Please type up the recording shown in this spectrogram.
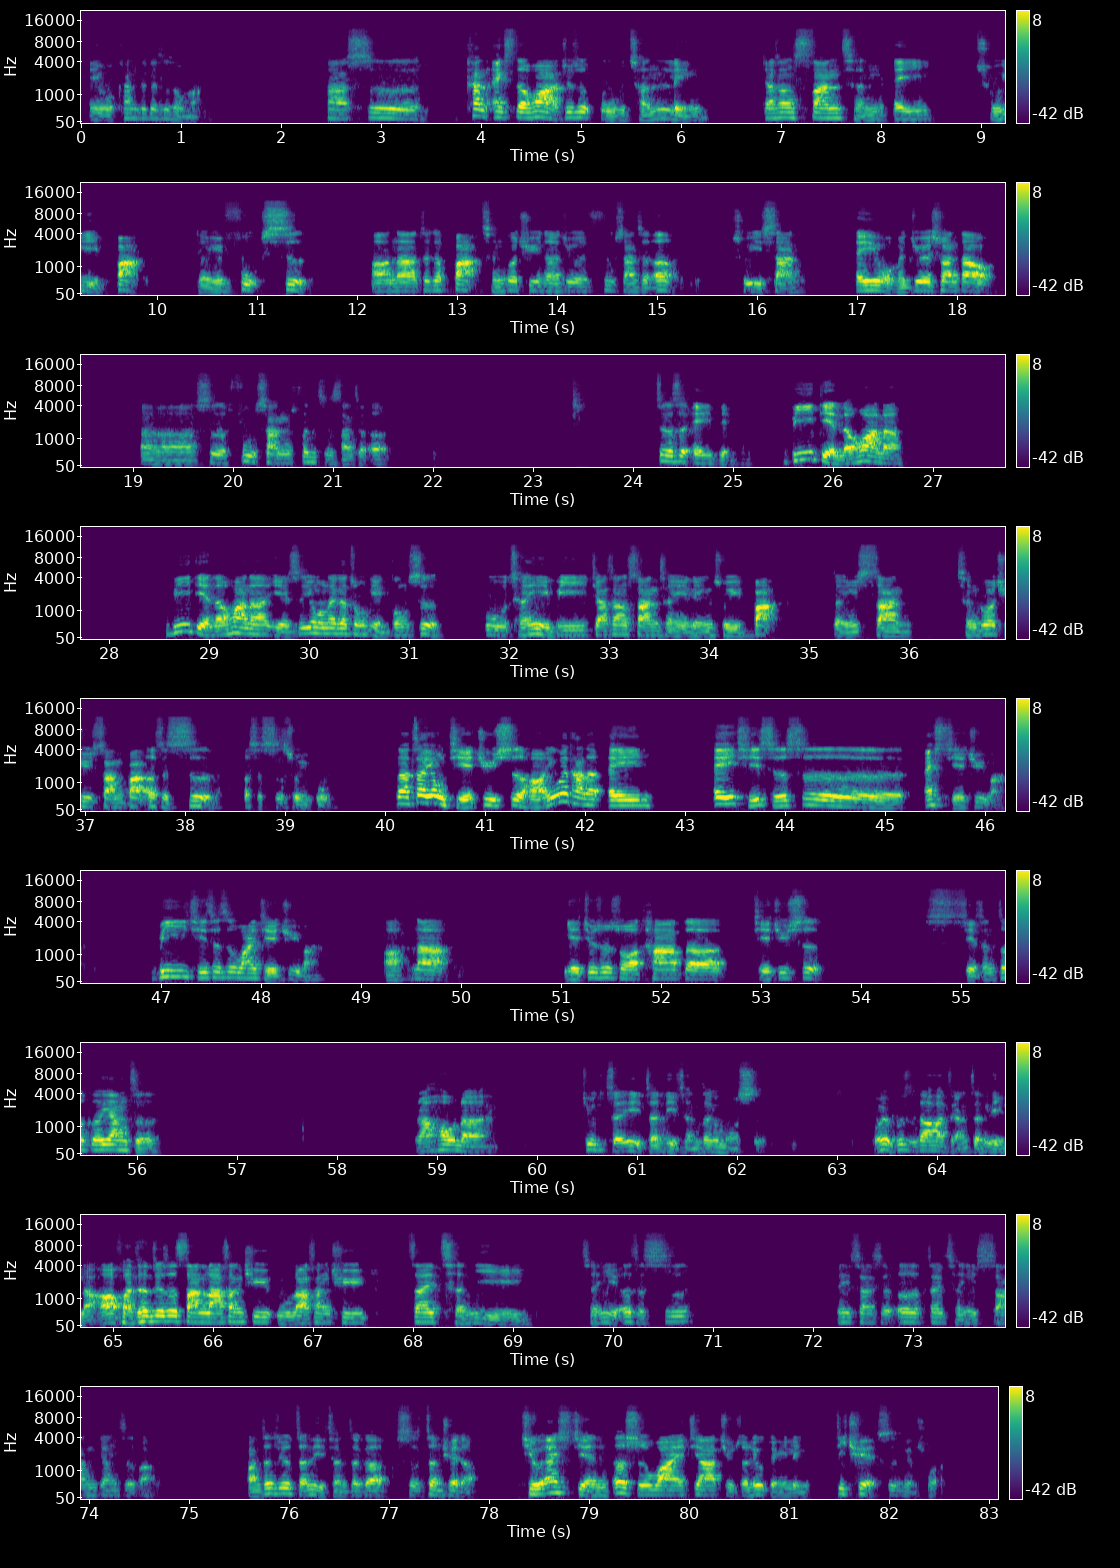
哎，我看这个是什么？它是看 x 的话，就是五乘零加上三乘 a 除以八等于负四啊。那这个八乘过去呢，就是负三十二除以三，a 我们就会算到，呃，是负三分之三十二。这个是 A 点，B 点的话呢，B 点的话呢，也是用那个终点公式，五乘以 B 加上三乘以零除以八等于三，乘过去三八二十四，二十四除以五，那再用截距式哈，因为它的 A，A 其实是 x 截距嘛，B 其实是 y 截距嘛，啊，那也就是说它的截距式。写成这个样子，然后呢，就可以整理成这个模式。我也不知道它怎样整理了啊，反正就是三拉上去，五拉上去，再乘以乘以二十四，那三十二再乘以三这样子吧，反正就整理成这个是正确的。九 x 减二十 y 加九十六等于零，的确是没有错的。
